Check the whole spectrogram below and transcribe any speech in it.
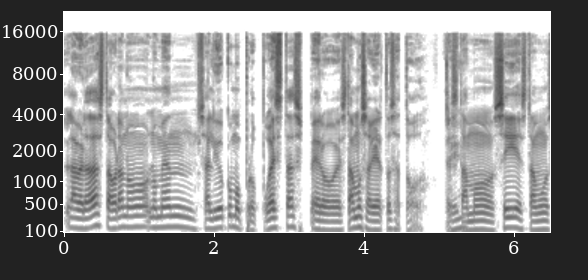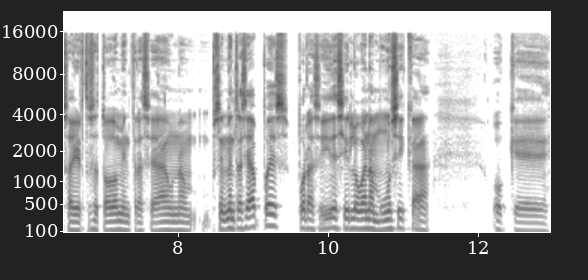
La verdad, hasta ahora no, no me han salido como propuestas, pero estamos abiertos a todo. ¿Sí? Estamos, sí, estamos abiertos a todo mientras sea una, pues, mientras sea, pues, por así decirlo, buena música o que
